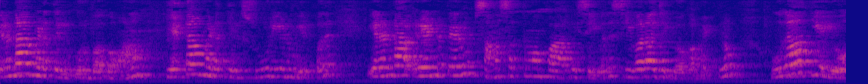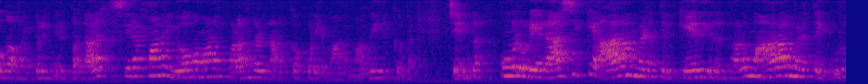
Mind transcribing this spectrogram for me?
இரண்டாம் இடத்தில் குரு பகவானும் எட்டாம் இடத்தில் சூரியனும் இருப்பது இரண்டா ரெண்டு பேரும் சமசத்தமா பார்வை செய்வது சிவராஜ யோக அமைப்பிலும் உதாத்திய யோக அமைப்பிலும் இருப்பதால சிறப்பான யோகமான பலன்கள் நடக்கக்கூடிய மாதமாக இருக்குங்க. சரிங்களா? உங்களுடைய ராசிக்கு ஆறாம் இடத்தில் கேது இருந்தாலும் ஆறாம் இடத்தை குரு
